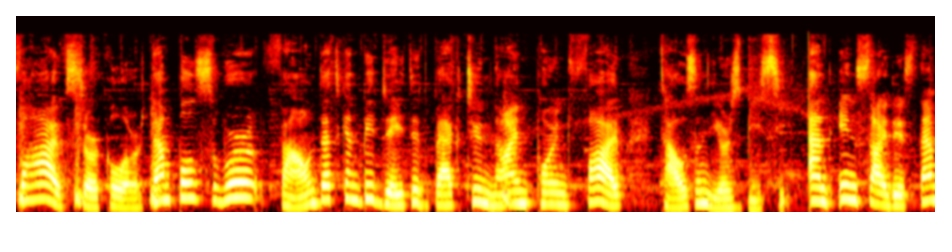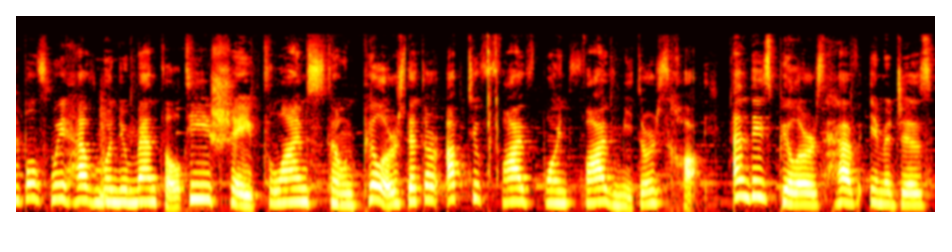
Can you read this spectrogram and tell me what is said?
five circular temples were found that can be dated back to 9.5 thousand years BC. And inside these temples we have monumental T-shaped limestone pillars that are up to 5.5 meters high and these pillars have images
